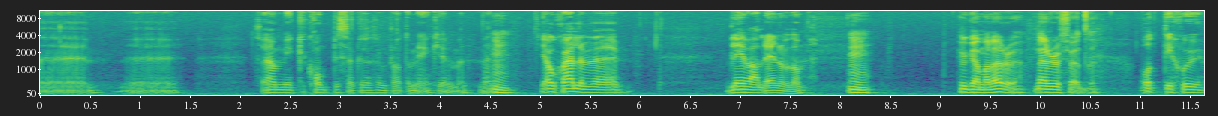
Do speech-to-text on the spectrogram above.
Eh, eh, så jag har mycket kompisar också som pratar meänkieli, men, men Mm. jag själv eh, blev aldrig en av dem. Mm. Hur gammal är du? När är du född? 87.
